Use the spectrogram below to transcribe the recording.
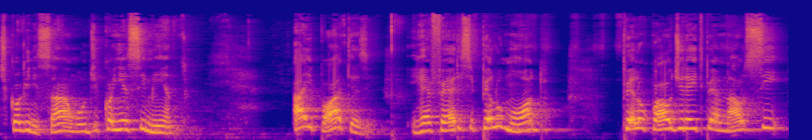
de cognição ou de conhecimento. A hipótese refere-se pelo modo pelo qual o direito penal se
